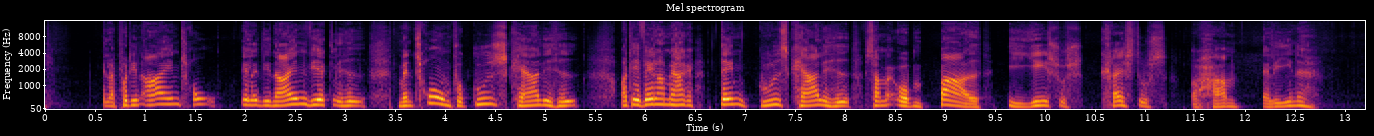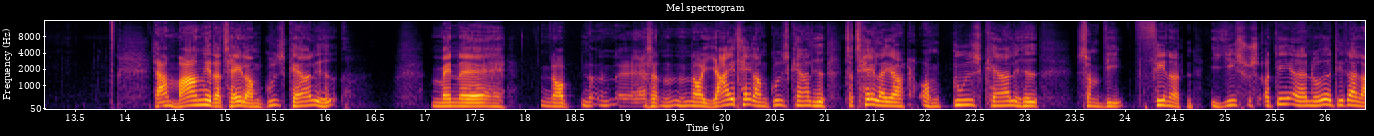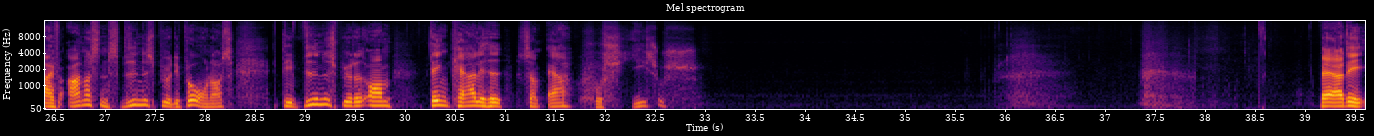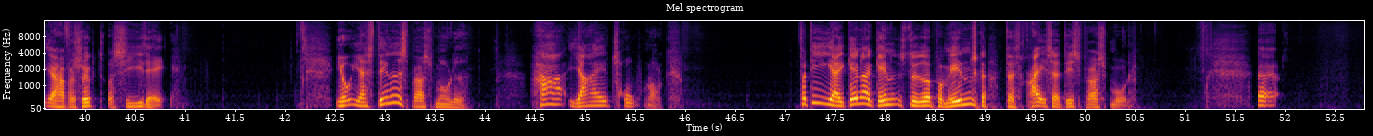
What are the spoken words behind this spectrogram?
eller på din egen tro, eller din egen virkelighed, men troen på Guds kærlighed. Og det er vel at mærke den Guds kærlighed, som er åbenbaret i Jesus Kristus og ham alene. Der er mange, der taler om Guds kærlighed, men øh, når, når, altså, når jeg taler om Guds kærlighed, så taler jeg om Guds kærlighed, som vi finder den i Jesus. Og det er noget af det, der er Leif Andersens vidnesbyrd i bogen også. Det er vidnesbyrdet om den kærlighed, som er hos Jesus. Hvad er det, jeg har forsøgt at sige i dag? Jo, jeg stillede spørgsmålet. Har jeg tro nok? Fordi jeg igen og igen støder på mennesker, der rejser det spørgsmål. Øh,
